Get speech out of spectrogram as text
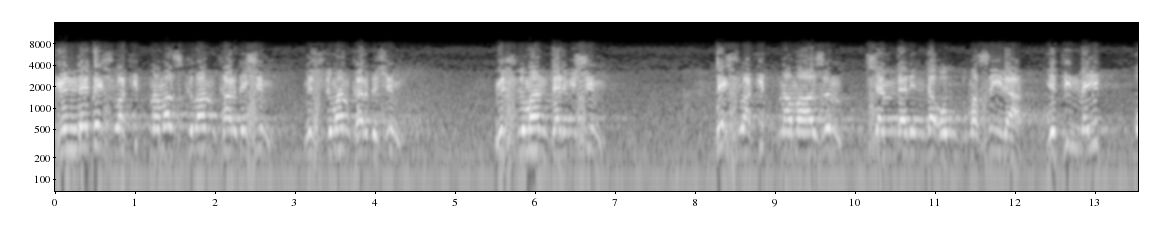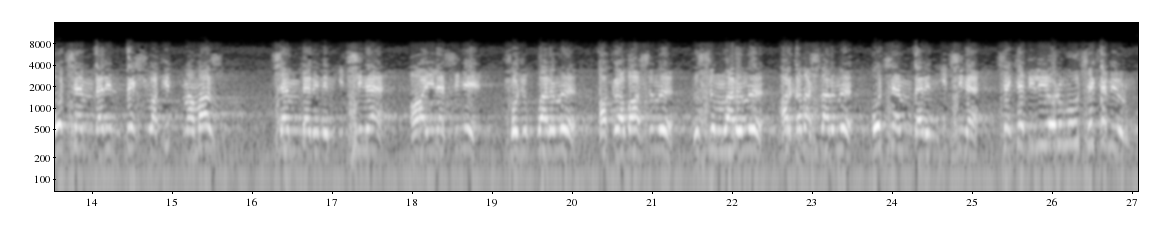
Günde beş vakit namaz kılan kardeşim, Müslüman kardeşim, Müslüman dervişim, beş vakit namazın çemberinde olmasıyla yetinmeyip, o çemberin beş vakit namaz çemberinin içine ailesini, çocuklarını, akrabasını, kısımlarını, arkadaşlarını o çemberin içine çekebiliyor mu, çekemiyor mu?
